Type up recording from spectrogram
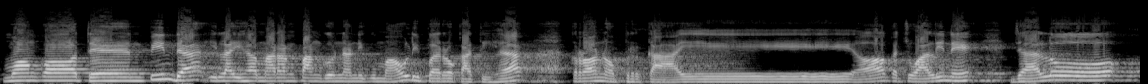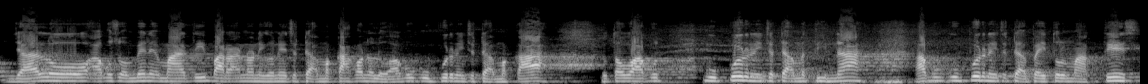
mongko den pindah ilaiha marang panggonan iku mau libarokatiha krana berkahe. Ya kecuali nek jaluk jaluk aku sombe nek mati parakno ning gone cedhak Mekah kono lho aku kubur ning cedhak Mekah. Utawa aku kubur ning cedhak Madinah aku kubur ning cedhak Baitul Maqdis.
